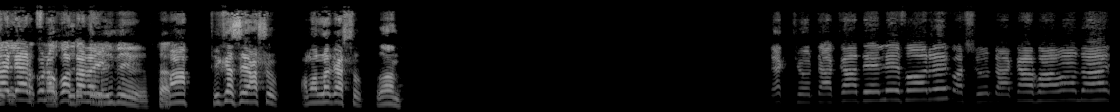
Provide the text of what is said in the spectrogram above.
চাইলে আর কোনো কথা নাই। মাপ। ঠিক আছে আসো আমার লাগে আসো একশো টাকা দিলে পরে পাঁচশো টাকা পাওয়া যায়।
